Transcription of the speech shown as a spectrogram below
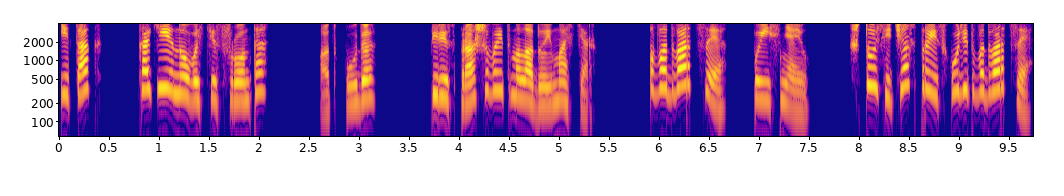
Итак, какие новости с фронта? Откуда? Переспрашивает молодой мастер. Во дворце, поясняю. Что сейчас происходит во дворце?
